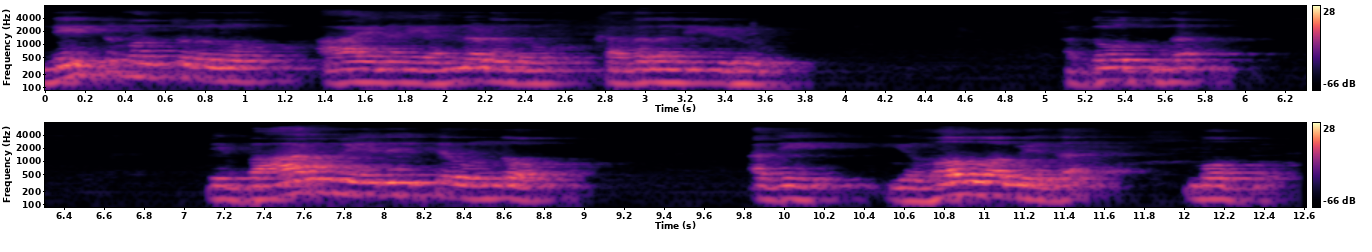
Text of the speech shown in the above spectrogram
నీతిమంతులను ఆయన ఎన్నడను కదలనీయుడు. అర్థమవుతుందా? మీ భారం ఏదైతే ఉందో అది యహోవా మీద మోపు.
